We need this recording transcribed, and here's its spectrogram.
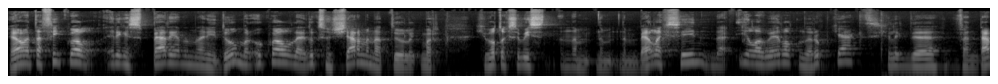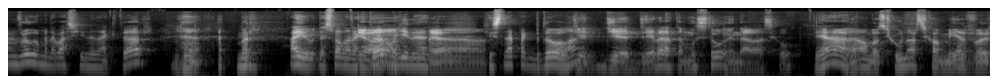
Ja, want dat vind ik wel ergens spijtig dat hem dat niet doet, maar ook wel, dat heeft ook zijn charme natuurlijk. Maar je wilt toch zoiets een, een, een Belg zien, dat de hele wereld naar op kijkt. Gelijk de Van Damme vroeger, maar dat was geen acteur. Maar, ah, joh, dat is wel een acteur, Ja. maar geen... eh, Ja, Je snapt wat ik bedoel, hè? Die, die deed wat hij moest doen en dat was goed. Ja. ja, maar Schoenaerts gaat meer voor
